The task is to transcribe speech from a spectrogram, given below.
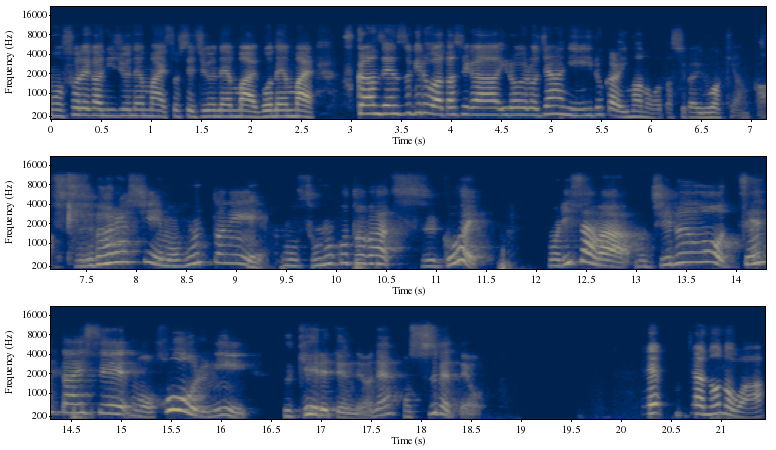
もうそれが20年前そして10年前5年前不完全すぎる私がいろいろジャーニーいるから今の私がいるわけやんか。素晴らしい。もう本当に、もうその言葉、すごい。もうリサはもう自分を全体性、もうホールに受け入れてんだよね。もうすべてを。え、じゃあ、ののは？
